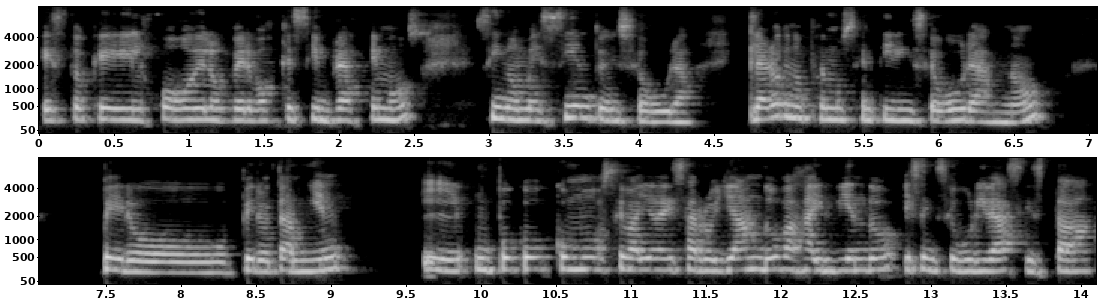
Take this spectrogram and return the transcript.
esto que el juego de los verbos que siempre hacemos, sino me siento insegura. Claro que nos podemos sentir inseguras, ¿no? Pero, pero también un poco cómo se vaya desarrollando, vas a ir viendo esa inseguridad si está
